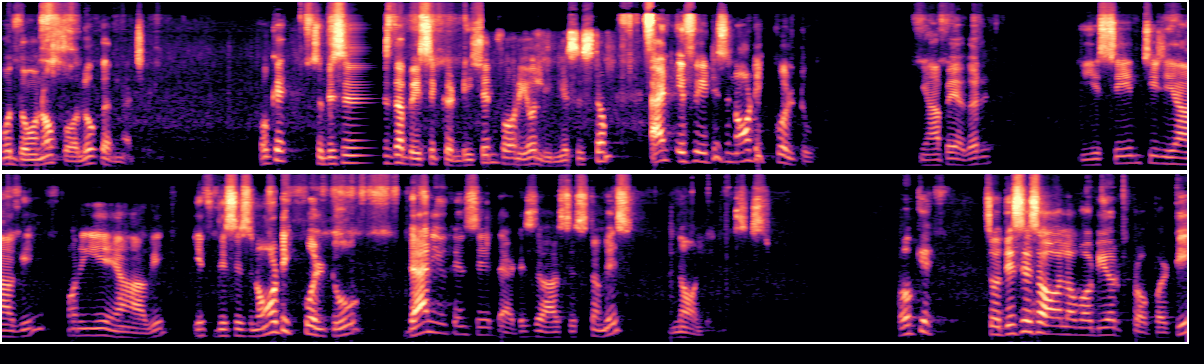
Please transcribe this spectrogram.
वो दोनों फॉलो करना चाहिए। Okay so this is the basic condition for your linear system and if it is not equal to यहाँ पे अगर ये सेम चीज़ यहाँ आ गई और ये यहाँ आ गई if this is not equal to then you can say that is the our system is non-linear system okay so this is all about your property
